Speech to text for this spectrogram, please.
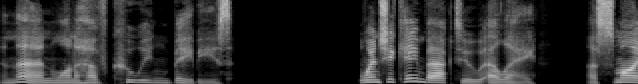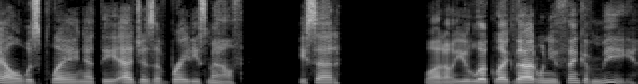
and then want to have cooing babies. When she came back to L.A., a smile was playing at the edges of Brady's mouth. He said, Why don't you look like that when you think of me?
